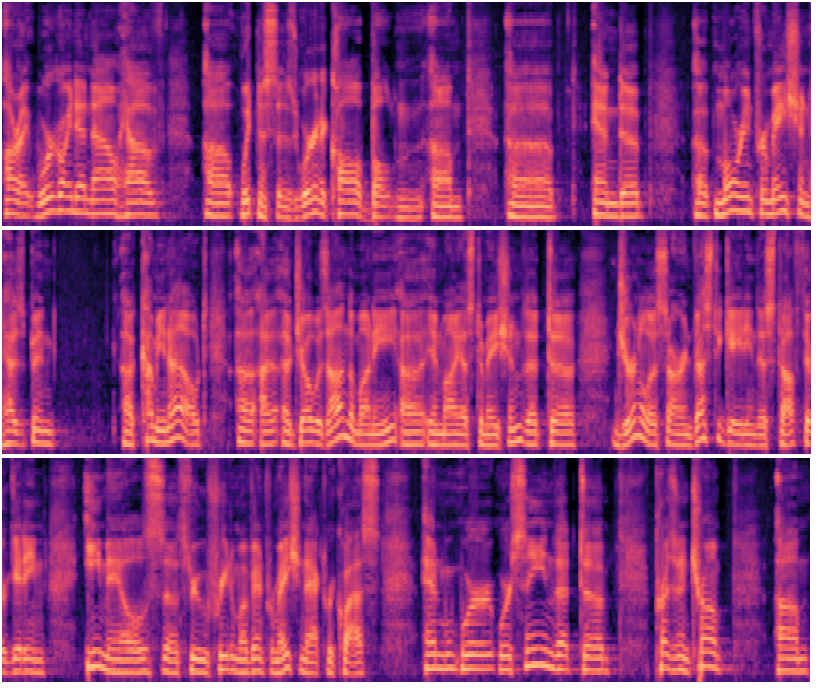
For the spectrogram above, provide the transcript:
All right, we're going to now have uh, witnesses. We're going to call Bolton, um, uh, and uh, uh, more information has been uh, coming out, uh, uh, Joe was on the money, uh, in my estimation, that uh, journalists are investigating this stuff. They're getting emails uh, through Freedom of Information Act requests, and we're we're seeing that President Trump. Um,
